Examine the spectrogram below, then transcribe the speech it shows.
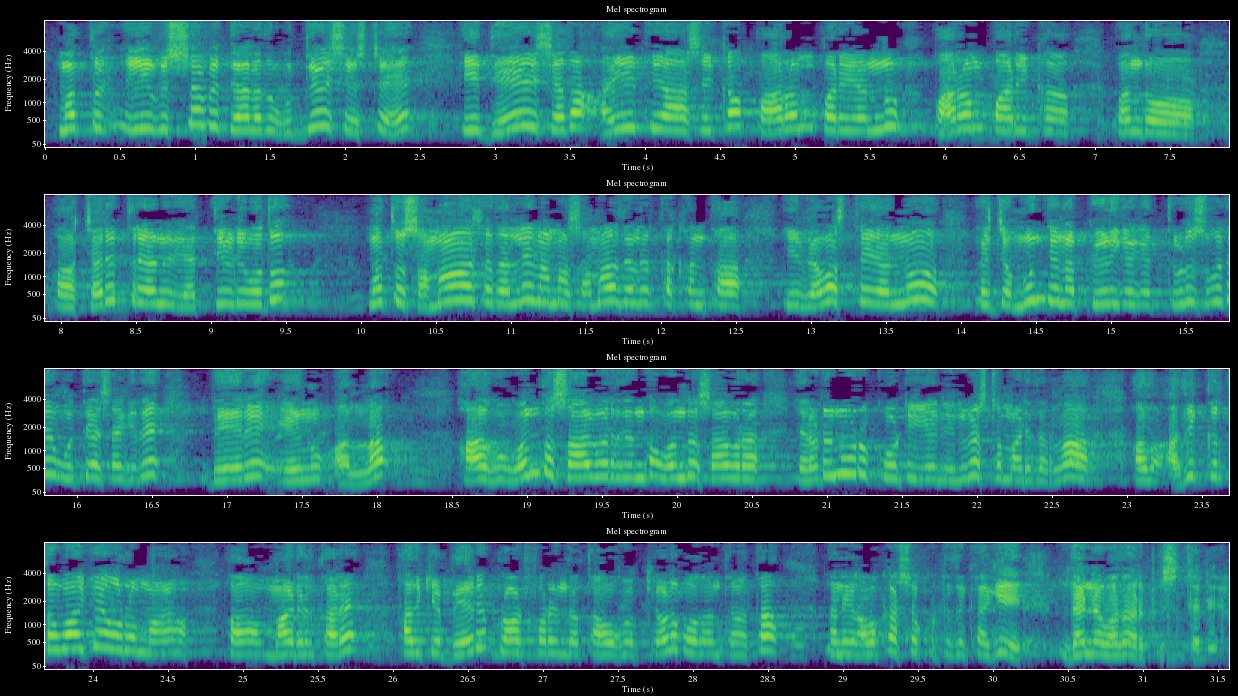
ಮತ್ತು ಈ ವಿಶ್ವವಿದ್ಯಾಲಯದ ಉದ್ದೇಶ ಇಷ್ಟೇ, ಈ ದೇಶದ ಐತಿಹಾಸಿಕ ಪಾರಂಪರೆಯನ್ನು, ಪಾರಂಪರಿಕ ಒಂದು ಚರಿತ್ರೆಯನ್ನು ಎತ್ತಿ ಹಿಡಿಯುವುದು ಮತ್ತು ಸಮಾಜದಲ್ಲಿ, ನಮ್ಮ ಸಮಾಜದಲ್ಲಿರ್ತಕ್ಕಂಥ ಈ ವ್ಯವಸ್ಥೆಯನ್ನು ಮುಂದಿನ ಪೀಳಿಗೆಗೆ ತಿಳಿಸುವುದೇ ಉದ್ದೇಶ ಆಗಿದೆ. ಬೇರೆ ಏನೂ ಅಲ್ಲ. ಹಾಗೂ ಒಂದು ಸಾವಿರದಿಂದ ಒಂದು ಸಾವಿರ ಎರಡು ನೂರು ಕೋಟಿ ಏನು ಇನ್ವೆಸ್ಟ್ ಮಾಡಿದಾರಲ್ಲ, ಅದು ಅಧಿಕೃತವಾಗಿ ಅವರು ಮಾಡಿರ್ತಾರೆ. ಅದಕ್ಕೆ ಬೇರೆ ಪ್ಲಾಟ್ಫಾರ್ಮಿಂದ ತಾವು ಕೇಳಬಹುದು ಅಂತ ಹೇಳ್ತಾ ನನಗೆ ಅವಕಾಶ ಕೊಟ್ಟಿದ್ದಕ್ಕಾಗಿ ಧನ್ಯವಾದ ಅರ್ಪಿಸುತ್ತೇನೆ.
